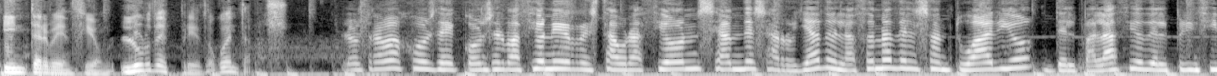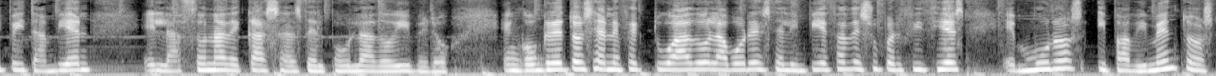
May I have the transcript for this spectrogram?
intervención. Lourdes Prieto, cuéntanos. Los trabajos de conservación y restauración se han desarrollado en la zona del santuario, del Palacio del Príncipe y también en la zona de casas del poblado íbero. En concreto se han efectuado labores de limpieza de superficies en muros y pavimentos,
